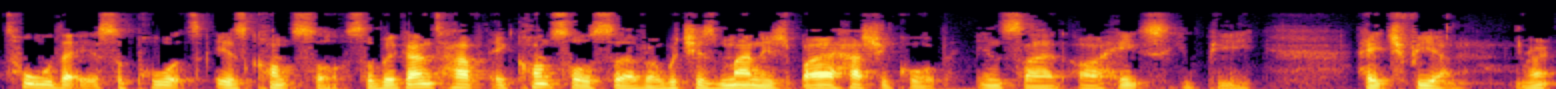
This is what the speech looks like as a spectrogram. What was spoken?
tool that it supports is Consul. So we're going to have a Consul server, which is managed by HashiCorp inside our HCP HVN, right?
